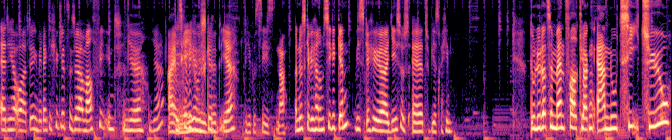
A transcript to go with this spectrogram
af de her ord. Det er egentlig rigtig hyggeligt, synes jeg, er meget fint. Ja. Ja, Ej, Det skal vi huske. hyggeligt. Ja. lige præcis. Nå, og nu skal vi høre noget musik igen. Vi skal høre Jesus af Tobias Rahim. Du lytter til Manfred. Klokken er nu 10.20,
